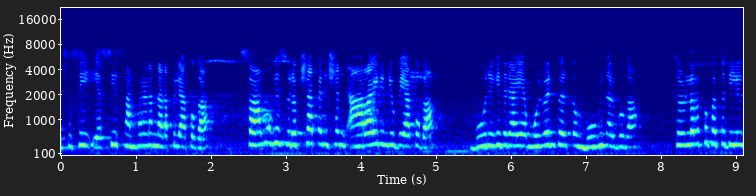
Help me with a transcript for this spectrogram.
S S C S C സംഭരണം നടപ്പിലാക്കുക സാമൂഹ്യ സുരക്ഷാ പെൻഷൻ ആറായിരം രൂപയാക്കുക ഭൂരഹിതരായ മുഴുവൻ പേർക്കും ഭൂമി നൽകുക തൊഴിലുറപ്പ് പദ്ധതിയിൽ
